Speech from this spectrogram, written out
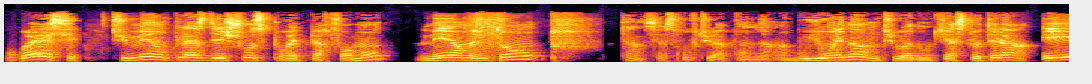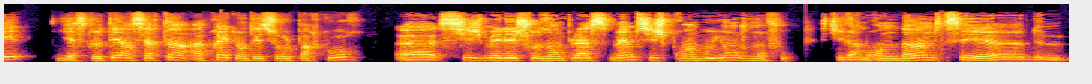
Ouais, c'est, tu mets en place des choses pour être performant, mais en même temps, si ça se trouve, tu vas prendre un bouillon énorme, tu vois. Donc il y a ce côté-là. Et il y a ce côté incertain. Après, quand tu es sur le parcours, euh, si je mets les choses en place, même si je prends un bouillon, je m'en fous. Ce qui va me rendre dingue, c'est euh, de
